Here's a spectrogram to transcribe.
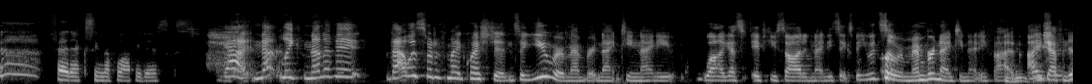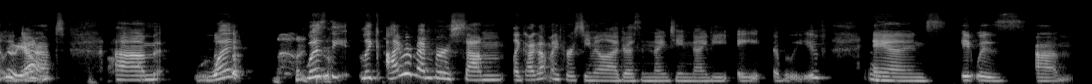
FedExing the floppy disks. yeah not like none of it that was sort of my question so you remember 1990 well i guess if you saw it in 96 but you would still remember 1995 i I definitely do, yeah. don't um what was the like i remember some like i got my first email address in 1998 i believe Mm. and it was um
